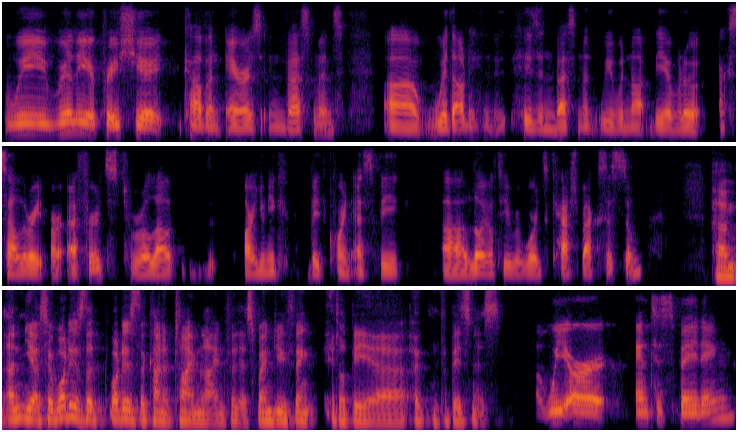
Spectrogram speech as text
we really appreciate Calvin Ayre's investment. Uh, without his investment, we would not be able to accelerate our efforts to roll out our unique Bitcoin SV uh, loyalty rewards cashback system. Um, and yeah, so what is the what is the kind of timeline for this? When do you think it'll be uh, open for business? We are anticipating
